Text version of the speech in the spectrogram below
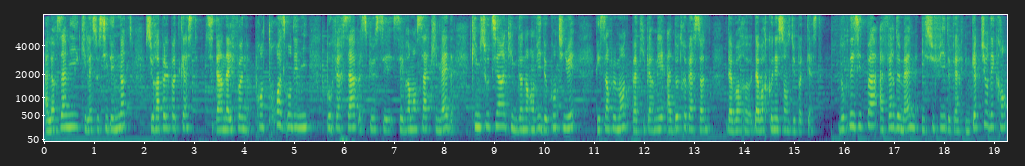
à leurs amis, qui laissent aussi des notes sur Apple Podcast. Si tu as un iPhone, prends 3 secondes et demie pour faire ça parce que c'est vraiment ça qui m'aide, qui me soutient, qui me donne envie de continuer et simplement bah, qui permet à d'autres personnes euh, d'avoir connaissance du podcast. Donc n'hésite pas à faire de même, il suffit de faire une capture d'écran,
